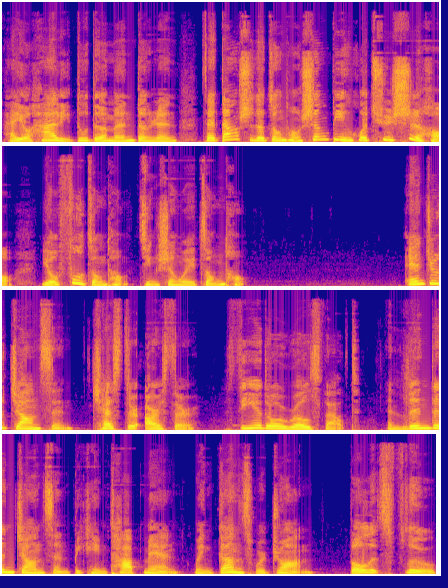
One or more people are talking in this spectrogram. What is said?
还有哈里·杜德门等人，在当时的总统生病或去世后，由副总统晋升为总统。Andrew Johnson, Chester Arthur, Theodore Roosevelt and Lyndon Johnson became top men when guns were drawn, bullets flew,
